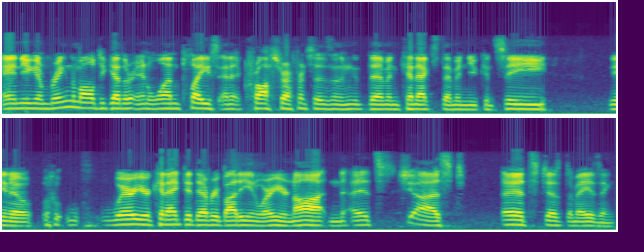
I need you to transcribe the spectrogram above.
and you can bring them all together in one place, and it cross references them and connects them, and you can see, you know, where you're connected to everybody and where you're not, and it's just it's just amazing.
